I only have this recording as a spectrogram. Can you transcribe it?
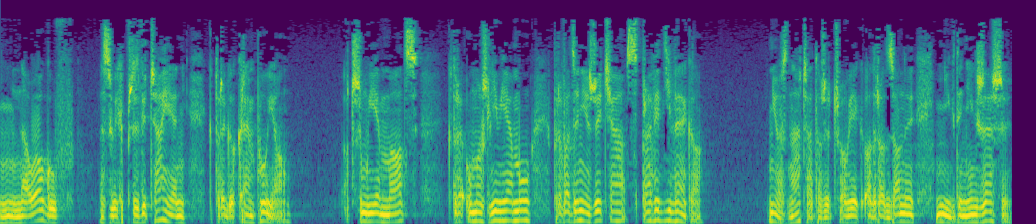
nałogów, złych przyzwyczajeń, które go krępują. Otrzymuje moc, która umożliwia mu prowadzenie życia sprawiedliwego. Nie oznacza to, że człowiek odrodzony nigdy nie grzeszy.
